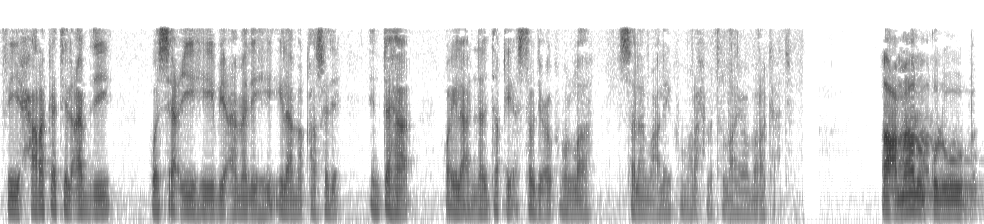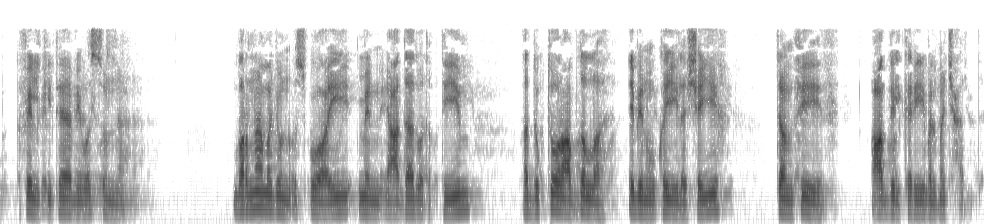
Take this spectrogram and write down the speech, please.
في حركة العبد وسعيه بعمله إلى مقاصده. انتهى وإلى أن نلتقي. أستودعكم الله. السلام عليكم ورحمة الله وبركاته. أعمال القلوب في الكتاب والسنة. برنامج أسبوعي من إعداد وتقديم الدكتور عبد الله ابن وكيل الشيخ تنفيذ عبد الكريم المجحد.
